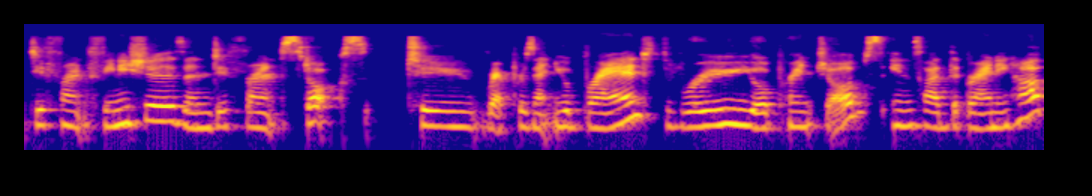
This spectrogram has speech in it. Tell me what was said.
different finishes and different stocks to represent your brand through your print jobs inside the Branding Hub.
